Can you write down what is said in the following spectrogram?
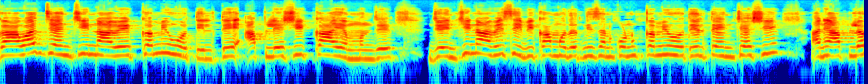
गावात ज्यांची नावे कमी होतील ते आपल्याशी कायम म्हणजे ज्यांची नावे सेविका मदतनीसांकडून कमी होतील त्यांच्याशी आणि आपलं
